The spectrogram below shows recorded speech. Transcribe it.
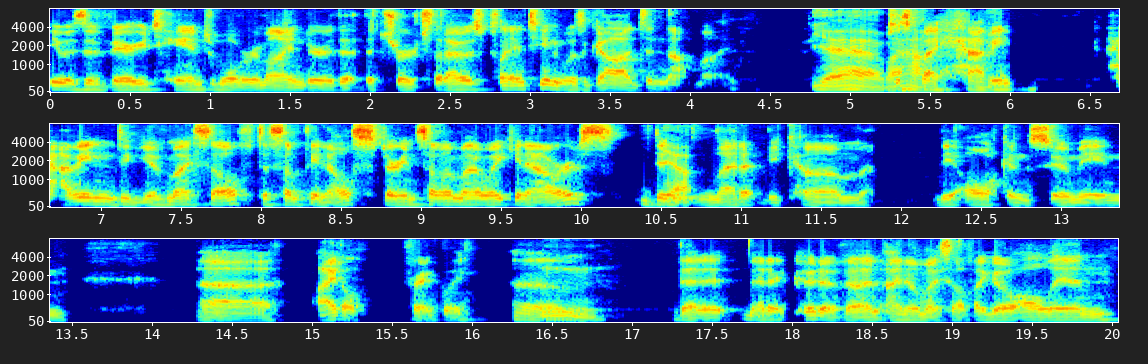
it was a very tangible reminder that the church that I was planting was God's and not mine. Yeah, wow. just by having having to give myself to something else during some of my waking hours didn't yeah. let it become the all-consuming uh, idol, frankly. Um, mm. That it that it could have. I, I, know myself. I go all in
